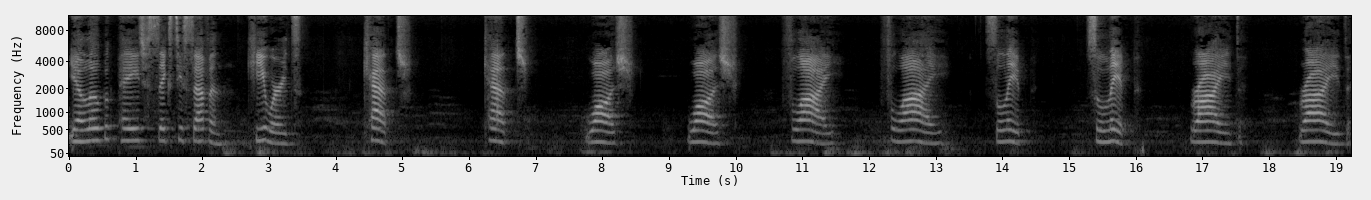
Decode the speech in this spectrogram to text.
Yellow Book page 67. Keywords. Catch. Catch. Wash. Wash. Fly. Fly. Slip. Slip. Ride. Ride.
